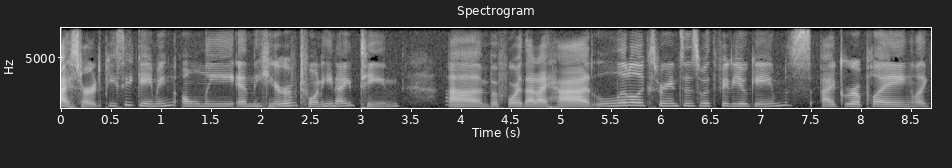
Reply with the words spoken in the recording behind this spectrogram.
I started PC gaming only in the year of 2019. Um, before that, I had little experiences with video games. I grew up playing like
